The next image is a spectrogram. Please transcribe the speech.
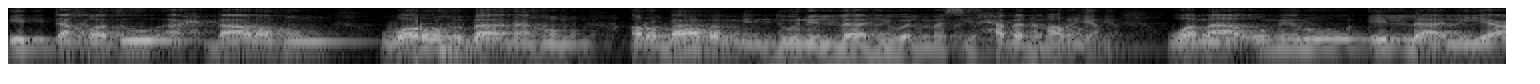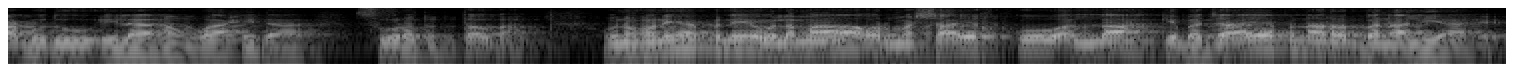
اتخذوا احبارهم ورهبانهم اربابا من دون الله والمسيح ابن مريم وما امروا الا ليعبدوا الها واحدا۔ سورة التوبہ انہوں نے اپنے علماء اور مشائق کو اللہ کے بجائے اپنا رب بنا لیا ہے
